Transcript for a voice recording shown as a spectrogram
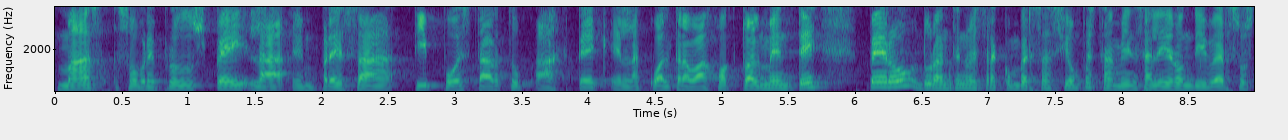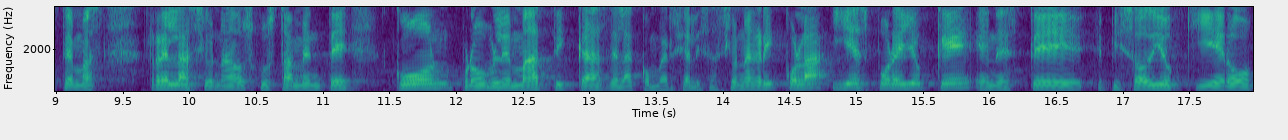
más sobre ProducePay, la empresa tipo startup AgTech en la cual trabajo actualmente, pero durante nuestra conversación pues también salieron diversos temas relacionados justamente con problemáticas de la comercialización agrícola y es por ello que en este episodio quiero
